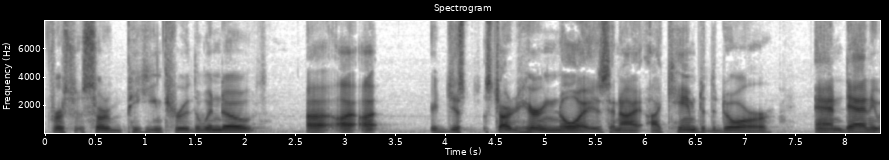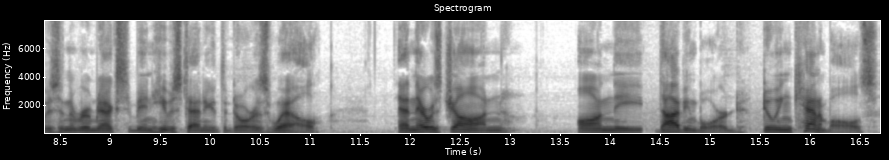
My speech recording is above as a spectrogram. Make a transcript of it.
first was sort of peeking through the window, uh, I, I just started hearing noise, and I, I came to the door, and Danny was in the room next to me, and he was standing at the door as well. And there was John on the diving board doing cannonballs.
